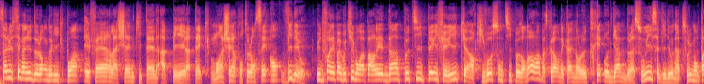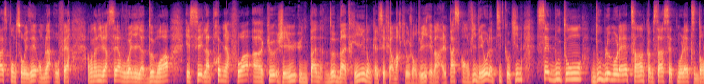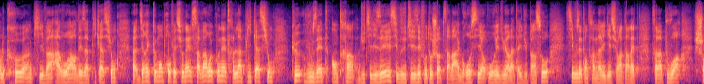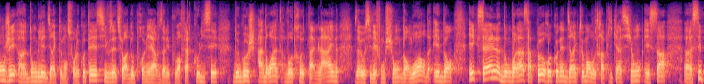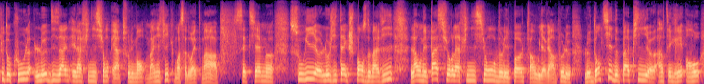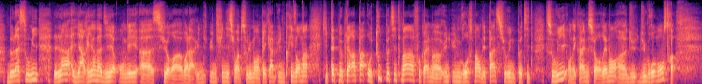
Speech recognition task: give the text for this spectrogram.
Salut, c'est Manu de languedegeek.fr, la chaîne qui t'aide à payer la tech moins cher pour te lancer en vidéo. Une fois n'est pas coutume, on va parler d'un petit périphérique alors qui vaut son petit pesant d'or hein, parce que là on est quand même dans le très haut de gamme de la souris. Cette vidéo n'est absolument pas sponsorisée, on me l'a offert à mon anniversaire, vous voyez il y a deux mois et c'est la première fois euh, que j'ai eu une panne de batterie donc elle s'est fait remarquer aujourd'hui et ben elle passe en vidéo la petite coquine. 7 boutons, double molette hein, comme ça, cette molette dans le creux hein, qui va avoir des applications euh, directement professionnelles, ça va reconnaître l'application que vous êtes en train d'utiliser. Si vous utilisez Photoshop, ça va grossir ou réduire la taille du pinceau. Si vous êtes en train de naviguer sur Internet, ça va pouvoir changer euh, d'onglet directement sur le côté. Si vous êtes sur Adobe Premiere, vous allez pouvoir faire colisser de gauche à droite votre timeline. Vous avez aussi des fonctions dans Word et dans Excel. Donc voilà, ça peut reconnaître directement votre application et ça, euh, c'est plutôt cool. Le design et la finition est absolument magnifique. Moi, ça doit être ma septième souris euh, Logitech, je pense, de ma vie. Là, on n'est pas sur la finition de l'époque hein, où il y avait un peu le, dentier de papy euh, intégré en haut de la souris. Là, il n'y a rien à dire. On est euh, sur euh, voilà une, finition absolument impeccable, une prise en main qui peut-être ne plaira pas aux toutes petites mains. Il faut quand même une, grosse main. On n'est pas sur une petite souris. On est quand même sur vraiment du gros monstre.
